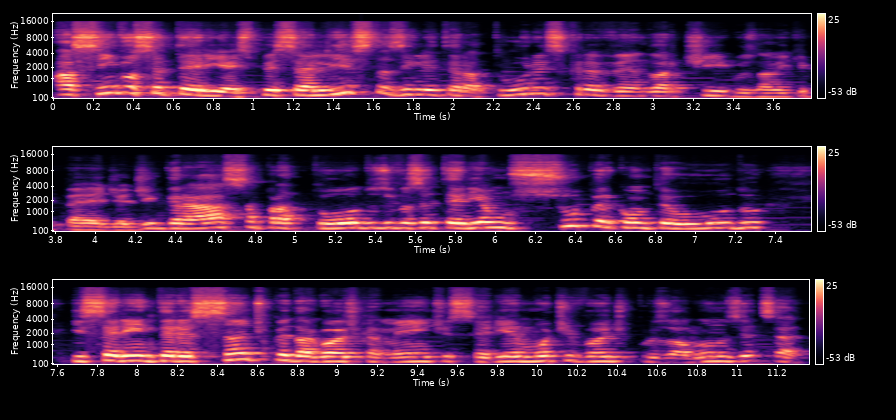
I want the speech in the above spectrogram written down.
Assim você teria especialistas em literatura escrevendo artigos na Wikipédia de graça para todos e você teria um super conteúdo e seria interessante pedagogicamente, seria motivante para os alunos, etc.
